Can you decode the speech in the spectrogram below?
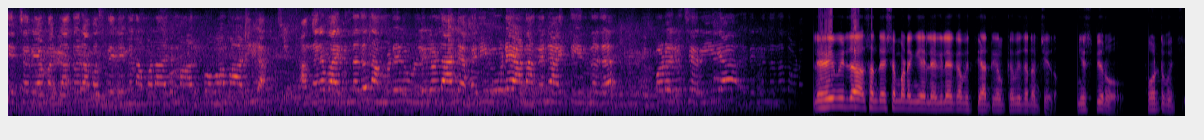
തിരിച്ചറിയാൻ പറ്റാത്ത ഒരു അവസ്ഥയിലേക്ക് നമ്മൾ ആരും മാറിപ്പോകാൻ പാടില്ല. അങ്ങനെ വരുന്നത് നമ്മുടെ ഉള്ളിലുള്ള ആ ലഹരിയിലൂടെയാണ് അങ്ങനെ ആയിത്തീരുന്നത്. ഇപ്പോൾ ഒരു ചെറിയ ലഹരി വിരുദ്ധ സന്ദേശം അടങ്ങിയ ലഘുലേഖ വിദ്യാർത്ഥികൾക്ക് വിതരണം ചെയ്തു. News bureau Fort Kochi.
